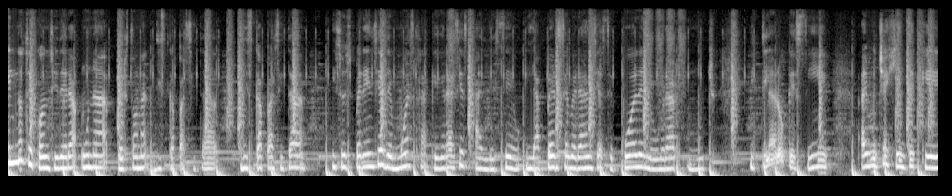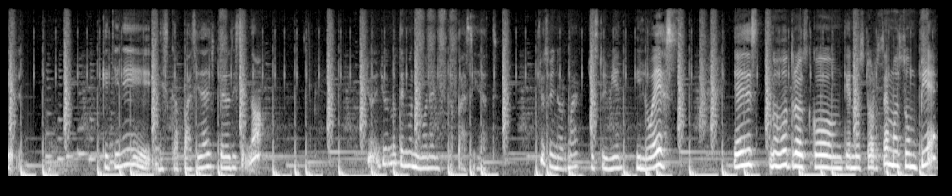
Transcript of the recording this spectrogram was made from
Él no se considera una persona discapacitada, discapacitada y su experiencia demuestra que gracias al deseo y la perseverancia se puede lograr mucho. Y claro que sí, hay mucha gente que que tiene discapacidades, pero dice, no, yo, no tengo ninguna discapacidad. Yo soy normal, yo estoy bien. Y lo es. Ya es nosotros con que nos torcemos un pie,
